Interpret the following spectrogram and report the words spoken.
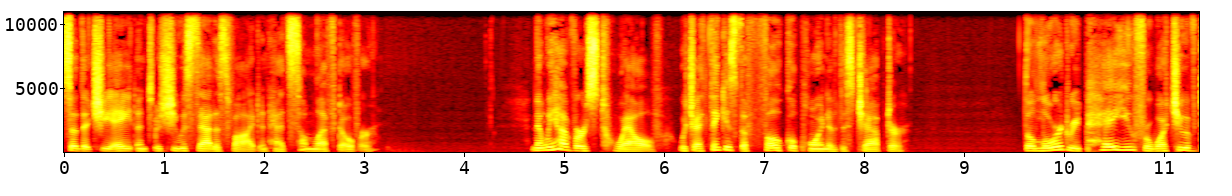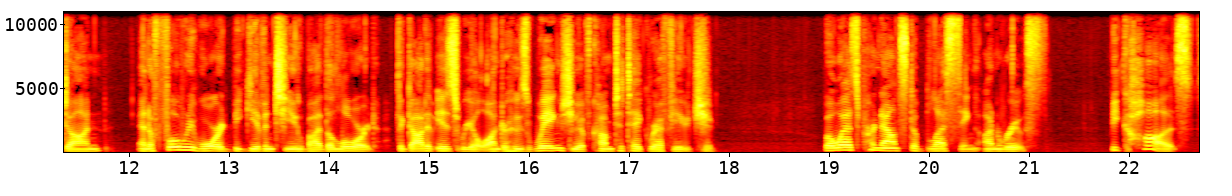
so that she ate until she was satisfied and had some left over. Then we have verse 12, which I think is the focal point of this chapter. The Lord repay you for what you have done, and a full reward be given to you by the Lord, the God of Israel, under whose wings you have come to take refuge. Boaz pronounced a blessing on Ruth because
